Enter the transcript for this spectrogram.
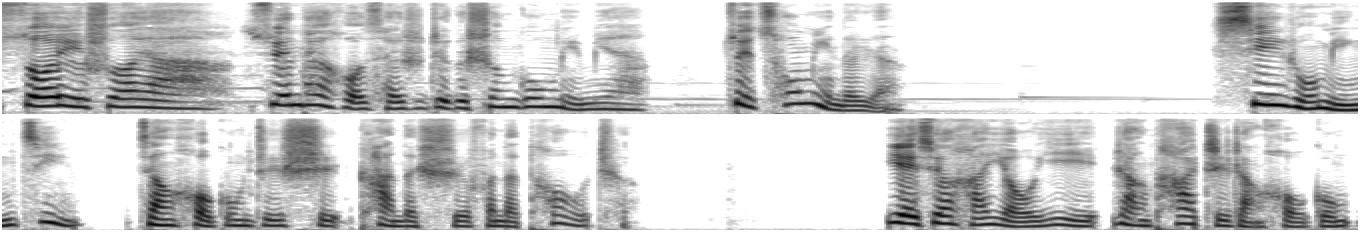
所以说呀，宣太后才是这个深宫里面最聪明的人，心如明镜，将后宫之事看得十分的透彻。叶轩寒有意让他执掌后宫，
